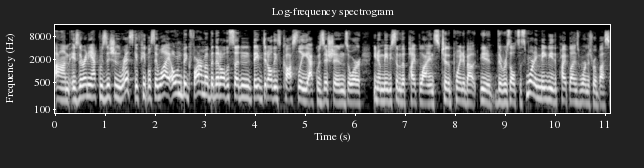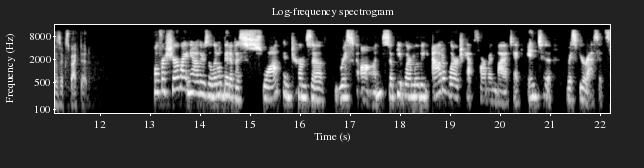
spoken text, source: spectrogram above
Um, is there any acquisition risk if people say, "Well, I own big pharma," but then all of a sudden they did all these costly acquisitions, or you know maybe some of the pipelines, to the point about you know the results this morning, maybe the pipelines weren't as robust as expected. Well, for sure, right now there's a little bit of a swap in terms of risk on. So people are moving out of large cap pharma and biotech into riskier assets,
